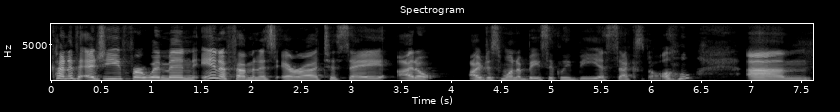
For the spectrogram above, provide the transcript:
kind of edgy for women in a feminist era to say, I don't, I just want to basically be a sex doll um,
